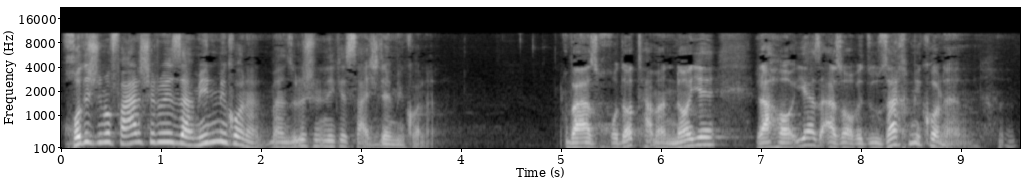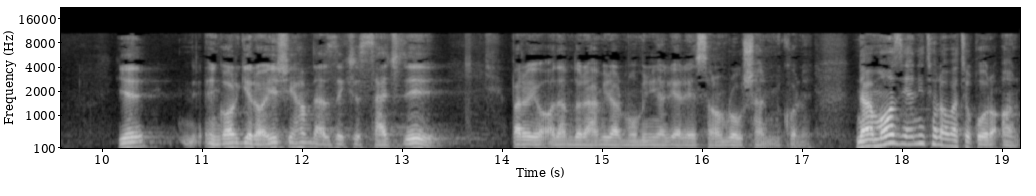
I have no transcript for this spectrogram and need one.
خودشون رو فرش روی زمین میکنن منظورشون اینه که سجده میکنن و از خدا تمنای رهایی از عذاب دوزخ میکنن یه انگار گرایشی هم در ذکر سجده برای آدم داره امیرالمومنین علی علیه السلام روشن میکنه. نماز یعنی تلاوت قرآن.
